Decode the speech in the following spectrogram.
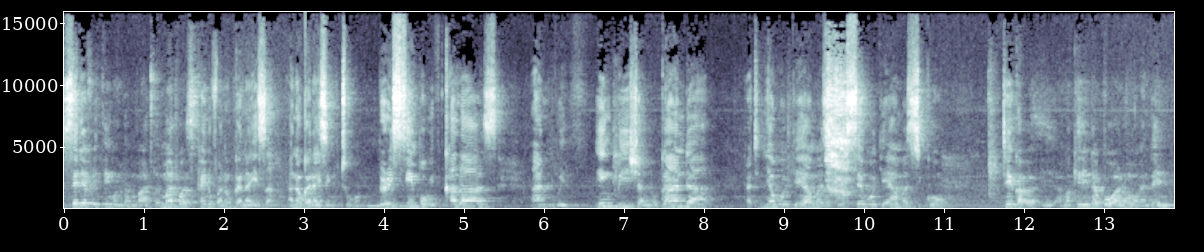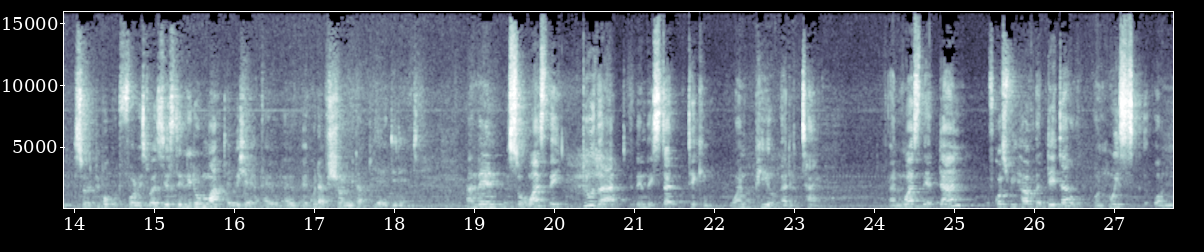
Set everything on the mat. The mat was kind of an organizer, an organizing tool. Very simple with colors and with English and Luganda. Kati nyabo sebo take a, a makerenda go ano, and then so people could follow. It was just a little mat. I wish I, I, I could have shown it up here. I didn't. And then, so once they do that, then they start taking one pill at a time. And once they're done, of course, we have the data on who is on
